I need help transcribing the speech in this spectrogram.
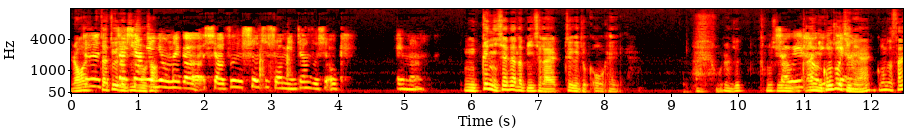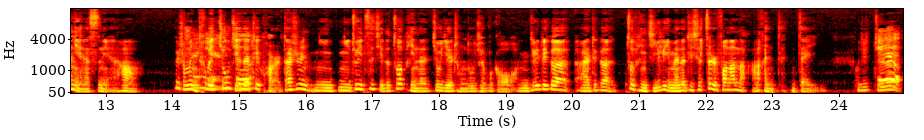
然后在对的基础上。在下面用那个小字设置说明，这样子是 OK，可以吗？嗯，跟你现在的比起来，这个就 OK。哎，我感觉同学，哎，你工作几年？工作三年、四年哈？为什么你特别纠结在这块儿？但是你你对自己的作品的纠结程度却不高。你对这个啊，这个作品集里面的这些字儿放到哪很很在意？我就觉得，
